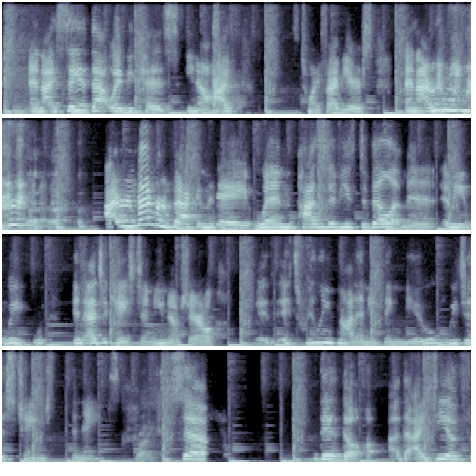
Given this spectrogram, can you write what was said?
Mm-hmm. And I say it that way because, you know, I've 25 years and I remember I remember back in the day when positive youth development, I mean, we, we in education, you know, Cheryl, it, it's really not anything new. We just changed the names. Right. So the, the the idea of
